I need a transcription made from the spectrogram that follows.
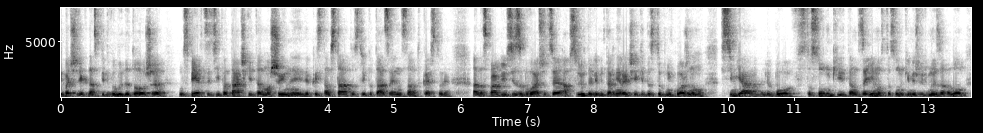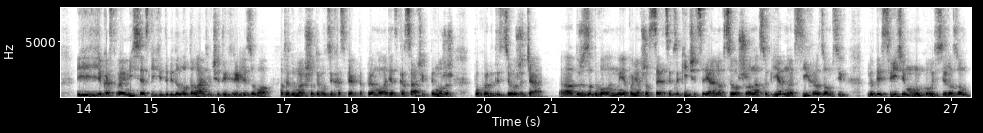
Ти бачиш, як нас підвели до того, що успіх це типу тачки, там машини, якийсь там статус, репутація, я не знаю, така історія. А насправді всі забувають, що це абсолютно елементарні речі, які доступні кожному. Сім'я, любов, стосунки, там взаємостосунки між людьми загалом, і якась твоя місія, скільки тобі дало талантів, чи ти їх реалізував. А ти думаєш, що ти в цих аспектах прям молодець красавчик, ти можеш походити з цього життя а, дуже задоволеним. Я зрозумів, що все цим закінчиться. Реально, все, що нас об'єднує, всіх разом, всіх людей в світі, ми колись всі разом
